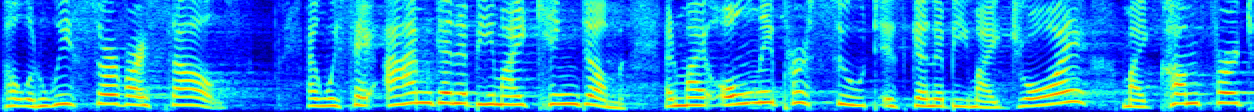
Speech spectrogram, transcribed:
But when we serve ourselves and we say, I'm going to be my kingdom, and my only pursuit is going to be my joy, my comfort,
